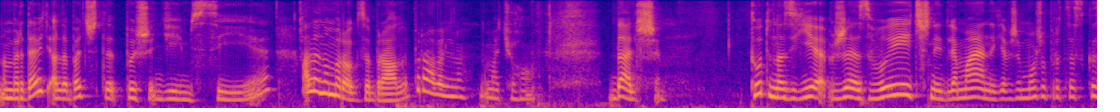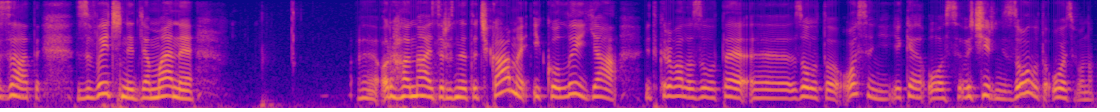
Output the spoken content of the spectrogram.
Номер 9, але бачите, пише DMC, але номерок забрали. Правильно, нема чого. Далі. Тут у нас є вже звичний для мене, я вже можу про це сказати. Звичний для мене е, органайзер з ниточками, і коли я відкривала золоте, е, золото осені, яке ось вечірнє золото, ось воно.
